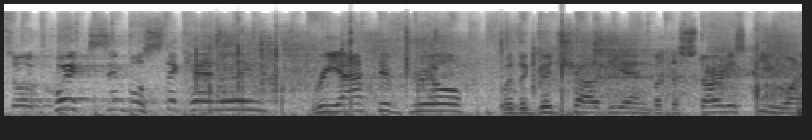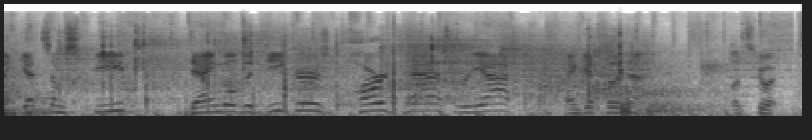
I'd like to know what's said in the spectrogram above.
So a quick, simple stick handling, reactive drill with a good shot at the end. But the start is key. We want to get some speed, dangle the dekers, hard pass, react, and get to the net. Let's do it.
